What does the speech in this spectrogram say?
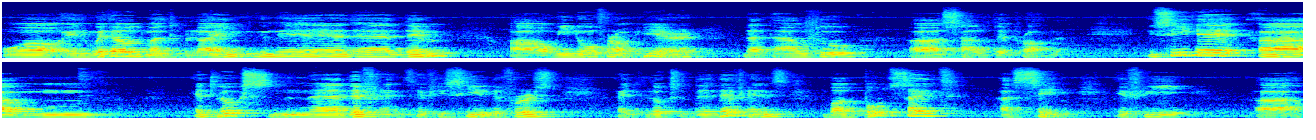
or and without multiplying uh, them uh, we know from here that how to uh, solve the problem. You see the um, it looks uh, different. If you see the first it looks the difference but both sides are same. If we uh,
